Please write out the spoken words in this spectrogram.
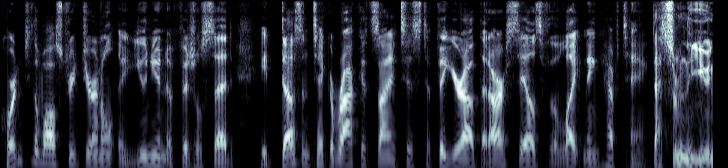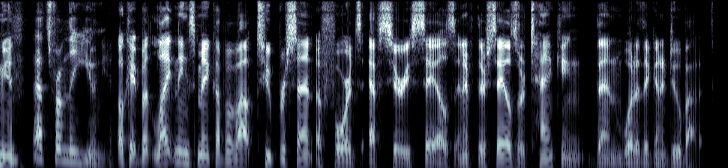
According to the Wall Street Journal, a union official said it doesn't take a rocket scientist to figure out that our sales for the Lightning have tanked. That's from the union? That's from the union. Okay, but Lightnings make up about 2% of Ford's F Series sales, and if their sales are tanking, then what are they going to do about it?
